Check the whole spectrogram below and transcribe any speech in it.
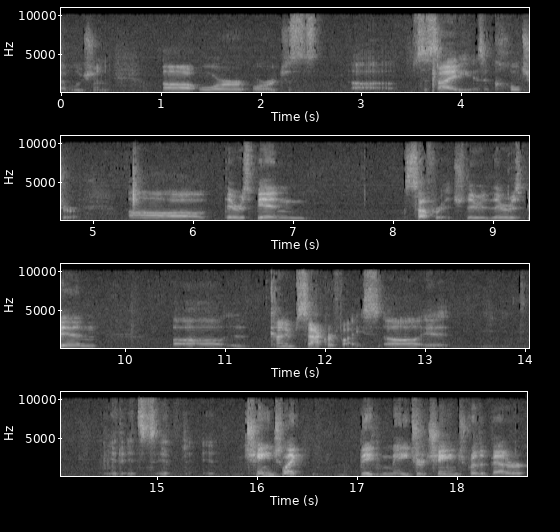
evolution uh, or or just uh, society as a culture, uh, there's been suffrage. There there has been uh, kind of sacrifice. it, it it's it, it change like big major change for the better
